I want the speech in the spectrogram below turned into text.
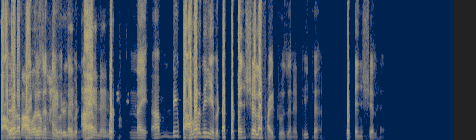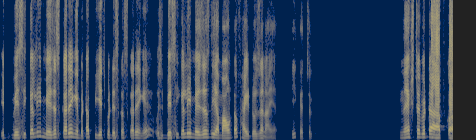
पावर ऑफ़ हाइड्रोजन नहीं होता है बेटा। आयन है ना। पोट- नहीं अब देखिए पावर नहीं है बेटा पोटेंशियल ऑफ़ हाइड्रोजन है ठीक है। पोटेंशियल है। इट बेसिकली मेजर्स करेंगे बेटा पीएच पे डिस्कस करेंगे बेसिकली मेजर्स द अमाउंट ऑफ़ हाइड्रोजन आयन ठीक है चलिए नेक्स्ट है बेटा आपका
